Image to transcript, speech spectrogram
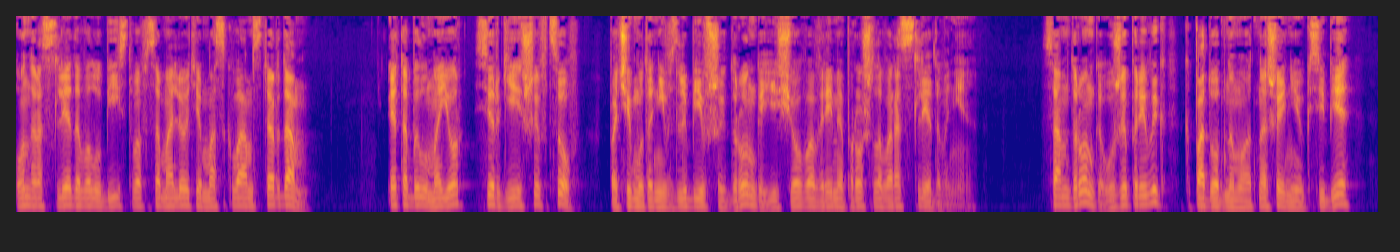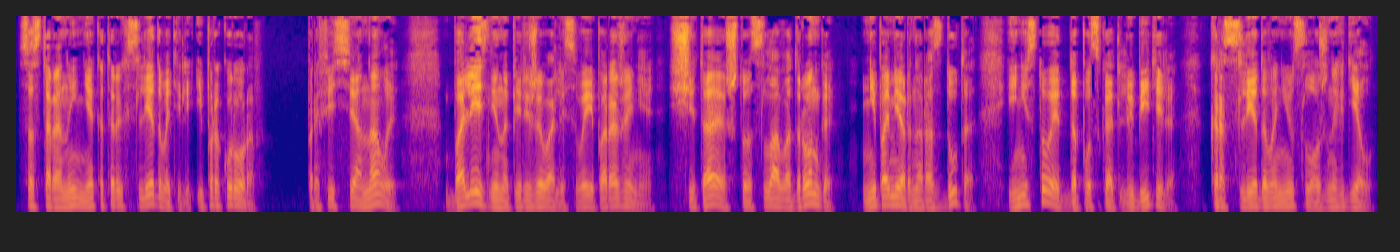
он расследовал убийство в самолете Москва-Амстердам. Это был майор Сергей Шевцов, почему-то не взлюбивший Дронга еще во время прошлого расследования. Сам Дронга уже привык к подобному отношению к себе со стороны некоторых следователей и прокуроров. Профессионалы болезненно переживали свои поражения, считая, что слава Дронга непомерно раздута и не стоит допускать любителя к расследованию сложных дел.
